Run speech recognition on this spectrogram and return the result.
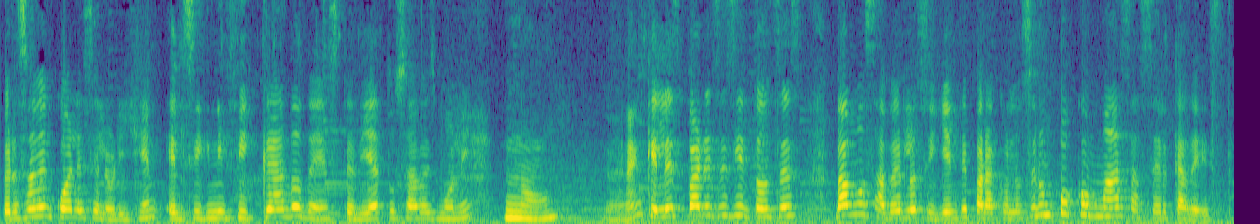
¿Pero saben cuál es el origen, el significado de este día? ¿Tú sabes, Moni? No. ¿Qué les parece si entonces vamos a ver lo siguiente para conocer un poco más acerca de esto?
